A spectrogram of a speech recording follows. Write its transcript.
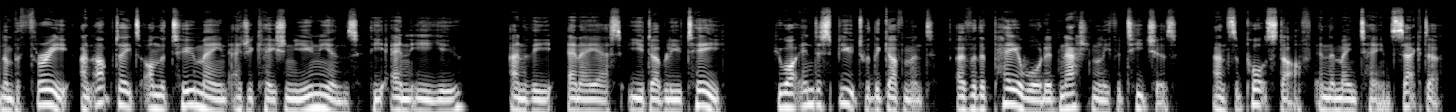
Number three, an update on the two main education unions, the NEU and the NASUWT, who are in dispute with the government over the pay awarded nationally for teachers and support staff in the maintained sector,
